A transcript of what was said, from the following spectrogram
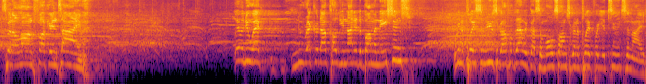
It's been a long fucking time. We have a new, new record out called United Abominations. We're gonna play some music off of that. We've got some old songs we're gonna play for you too tonight.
